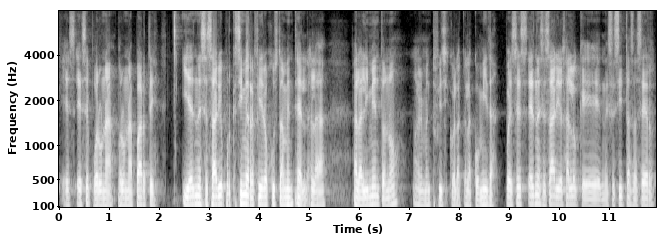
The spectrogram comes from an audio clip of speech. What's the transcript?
Es ese por una, por una parte. Y es necesario porque sí me refiero justamente al, al alimento, ¿no? Alimento físico, la, la comida, pues es, es, necesario, es algo que necesitas hacer,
